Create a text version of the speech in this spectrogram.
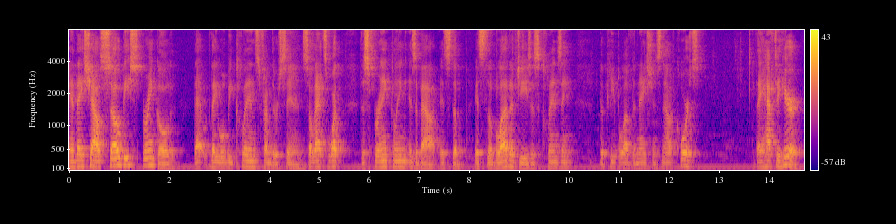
And they shall so be sprinkled that they will be cleansed from their sins. So that's what the sprinkling is about. It's the, it's the blood of Jesus cleansing the people of the nations. Now, of course, they have to hear,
